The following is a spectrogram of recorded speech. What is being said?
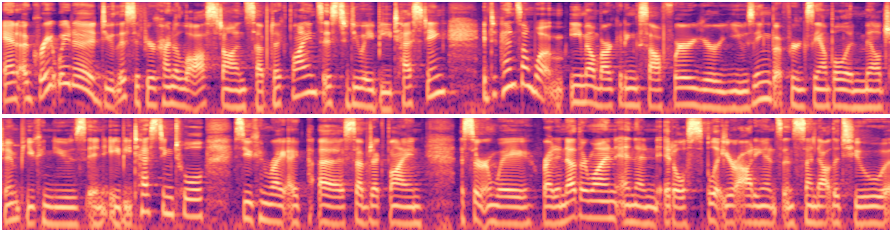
And a great way to do this if you're kind of lost on subject lines is to do A B testing. It depends on what email marketing software you're using, but for example, in MailChimp, you can use an A B testing tool. So you can write a, a subject line a certain way, write another one, and then it'll split your audience and send out the two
